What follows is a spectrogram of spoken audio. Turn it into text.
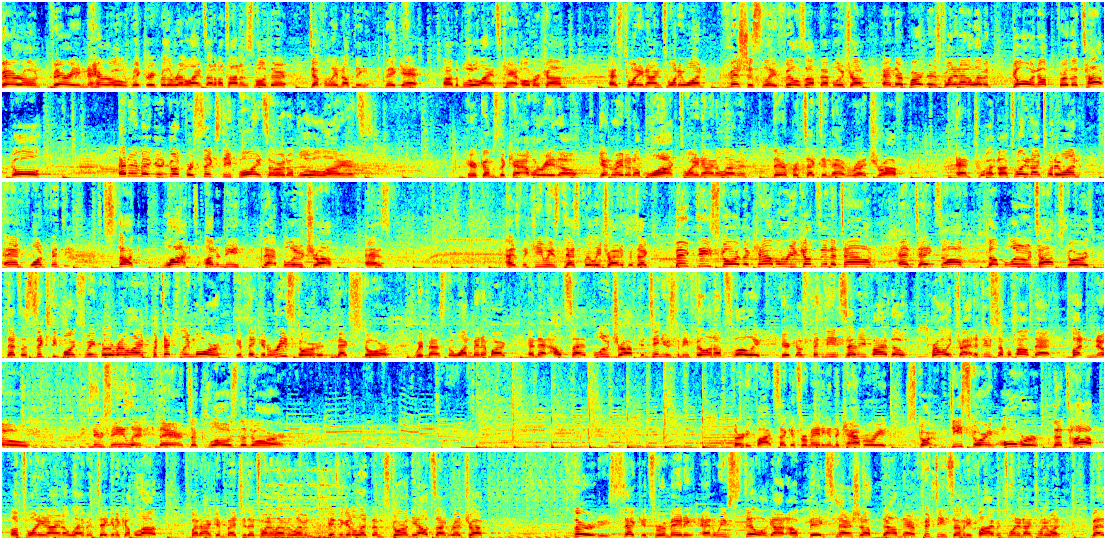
Very, very narrow victory for the Red Alliance out of autonomous mode there. Definitely nothing they can't, uh, the Blue Alliance can't overcome. As 29-21 viciously fills up that blue trough, and their partners 29-11 going up for the top goal, and they make it good for 60 points over the Blue Alliance. Here comes the cavalry, though, getting ready to block 29-11. They're protecting that red trough, and 29-21 and 150 stuck locked underneath that blue trough as as the Kiwis desperately try to protect. Big D score. The cavalry comes into town and takes off the blue top scores. That's a 60 point swing for the Red Alliance, potentially more if they can restore next store. We passed the one minute mark, and that outside blue trough continues to be filling up slowly. Here comes 50 75, though, probably trying to do something about that, but no. New Zealand there to close the door. 35 seconds remaining in the cavalry, score, D-scoring over the top of 29-11, taking a couple out, but I can bet you that 29-11 isn't going to let them score on the outside red trough. 30 seconds remaining, and we've still got a big smash up down there. 1575 and 2921,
